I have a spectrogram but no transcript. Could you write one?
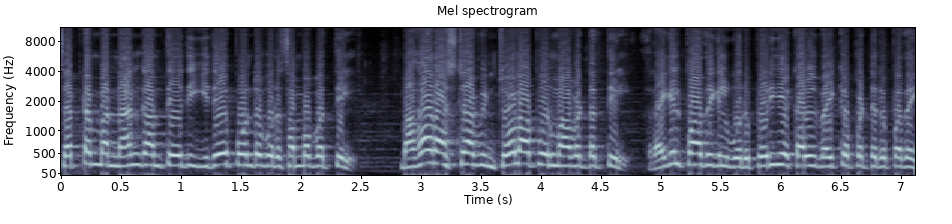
செப்டம்பர் நான்காம் தேதி இதே போன்ற ஒரு சம்பவத்தில் மகாராஷ்டிராவின் சோலாப்பூர் மாவட்டத்தில் ரயில் பாதையில் ஒரு பெரிய கல் வைக்கப்பட்டிருப்பதை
